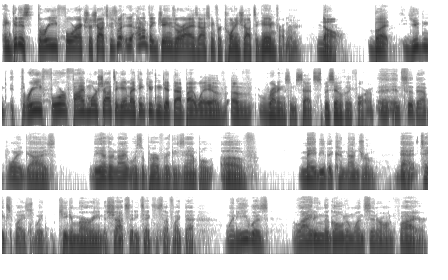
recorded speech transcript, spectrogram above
and get his three, four extra shots. Because I don't think James or I is asking for 20 shots a game from him. No. But you can get three, four, five more shots a game. I think you can get that by way of of running some sets specifically for him. And, and to that point, guys, the other night was a perfect example of maybe the conundrum that takes place with Keegan Murray and the shots that he takes and stuff like that. When he was lighting the Golden One Center on fire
